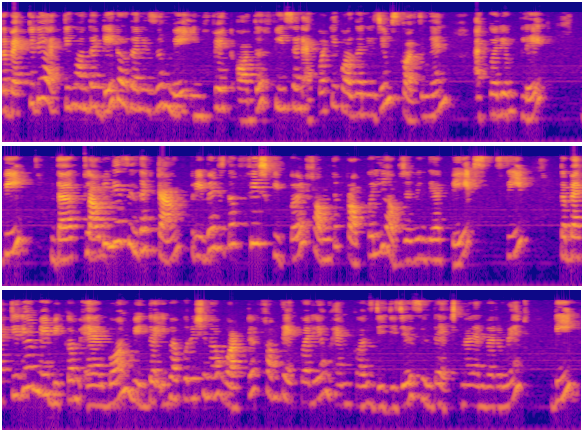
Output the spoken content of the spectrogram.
The bacteria acting on the dead organism may infect other fish and aquatic organisms causing an aquarium plague. B. The cloudiness in the tank prevents the fish keeper from the properly observing their pets. C. The bacteria may become airborne with the evaporation of water from the aquarium and cause diseases in the external environment. D.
